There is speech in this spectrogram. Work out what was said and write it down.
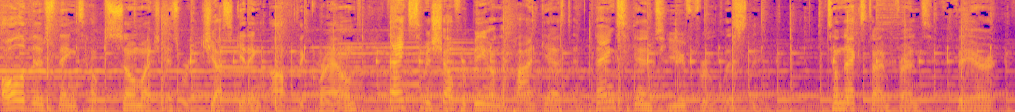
All of those things help so much as we're just getting off the ground. Thanks to Michelle for being on the podcast, and thanks again to you for listening. Until next time, friends, thee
